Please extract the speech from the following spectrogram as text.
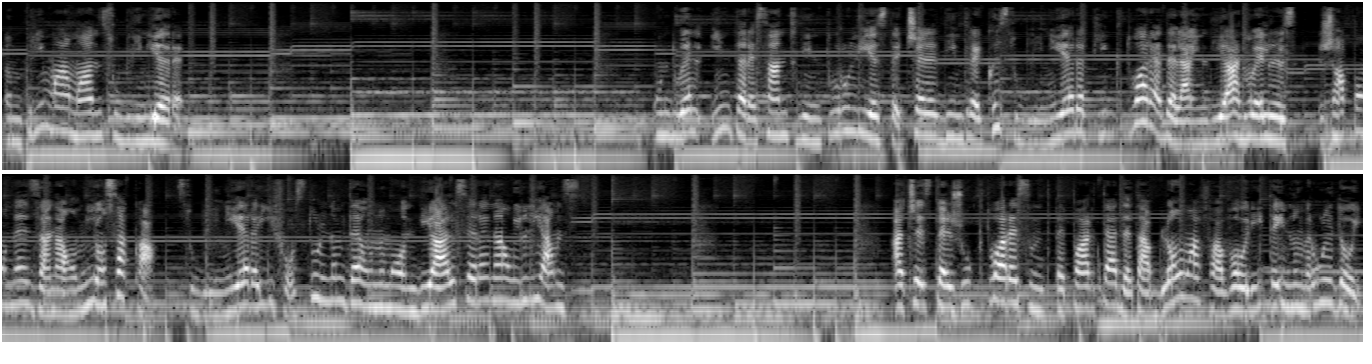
în prima man subliniere. Duel interesant din turul este cel dintre că subliniere pictoarea de la Indian Wells, japoneza Naomi Osaka, sublinierei fostul numte un mondial Serena Williams. Aceste jucătoare sunt pe partea de tablou a favoritei numărul 2,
